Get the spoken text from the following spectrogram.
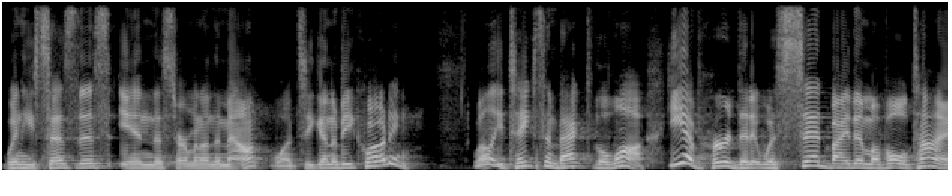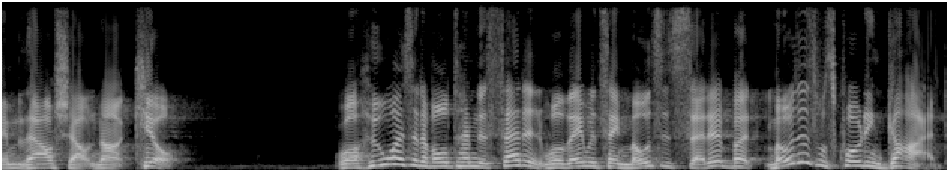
When he says this in the Sermon on the Mount, what's he going to be quoting? Well, he takes them back to the law. Ye have heard that it was said by them of old time, Thou shalt not kill. Well, who was it of old time that said it? Well, they would say Moses said it, but Moses was quoting God.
